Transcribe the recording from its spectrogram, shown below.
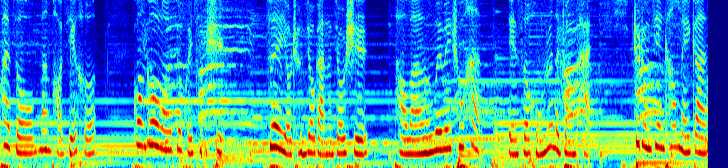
快走慢跑结合。逛够了就回寝室。最有成就感的就是跑完微微出汗，脸色红润的状态。这种健康美感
